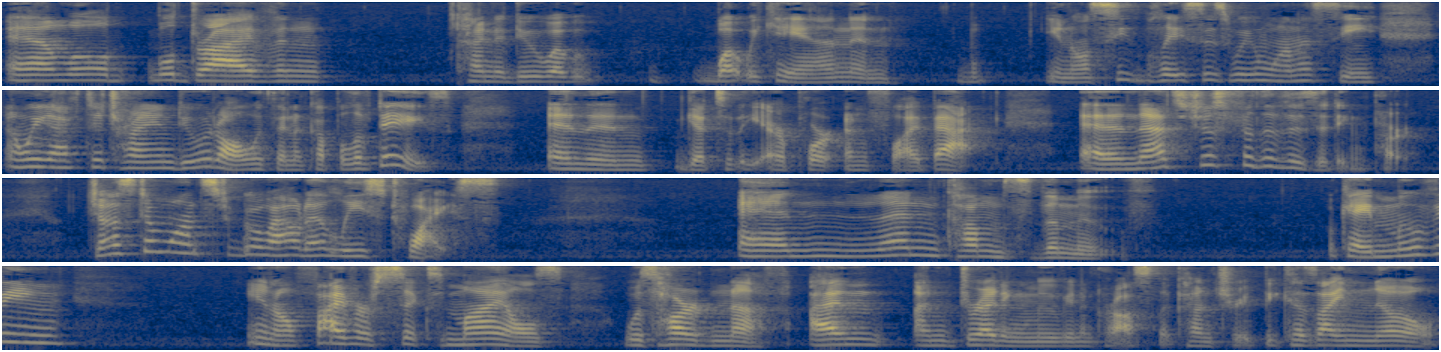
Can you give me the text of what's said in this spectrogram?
and we'll we'll drive and kind of do what what we can and you know see the places we want to see, and we have to try and do it all within a couple of days, and then get to the airport and fly back, and that's just for the visiting part. Justin wants to go out at least twice. And then comes the move. Okay, moving, you know, five or six miles was hard enough. I'm I'm dreading moving across the country because I know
